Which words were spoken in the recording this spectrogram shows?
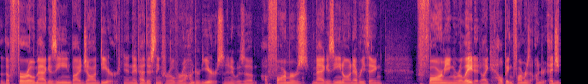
the Furrow magazine by John Deere. And they've had this thing for over 100 years. And it was a, a farmer's magazine on everything farming related, like helping farmers under, edu,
